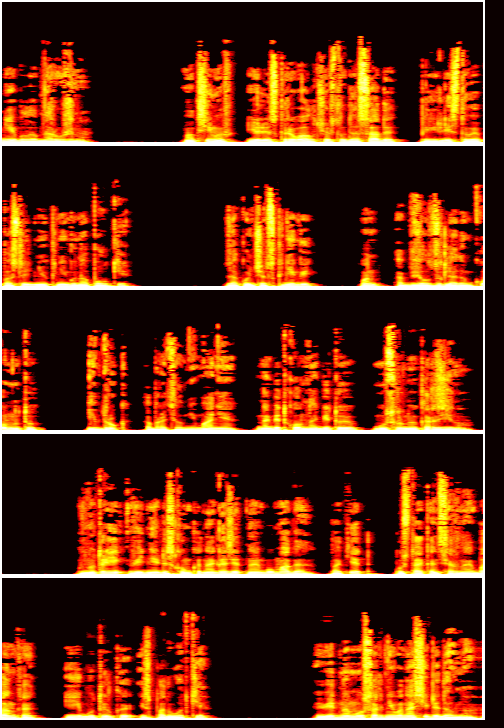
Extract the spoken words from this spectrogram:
не было обнаружено. Максимов еле скрывал чувство досады, перелистывая последнюю книгу на полке. Закончив с книгой, он обвел взглядом комнату и вдруг обратил внимание на битком набитую мусорную корзину. Внутри виднелись скомканная газетная бумага, пакет, пустая консервная банка и бутылка из-под водки. Видно, мусор не выносили давно,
